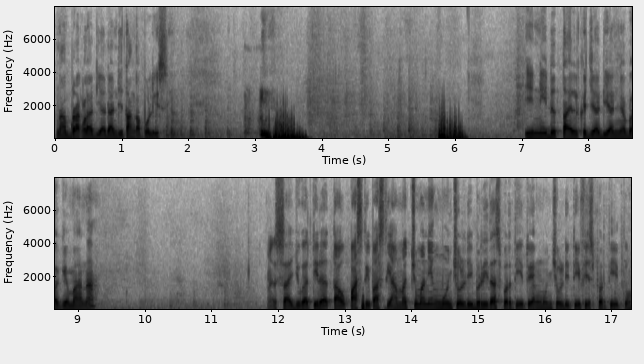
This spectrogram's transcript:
nabraklah dia dan ditangkap polisi. Ini detail kejadiannya bagaimana? Saya juga tidak tahu pasti-pasti amat cuman yang muncul di berita seperti itu yang muncul di TV seperti itu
